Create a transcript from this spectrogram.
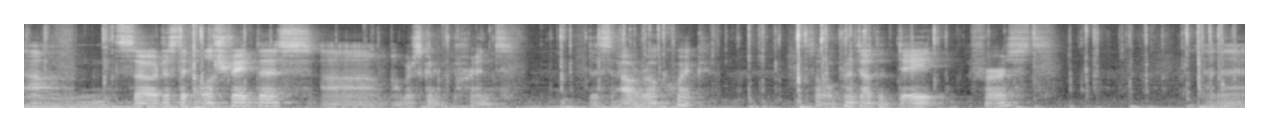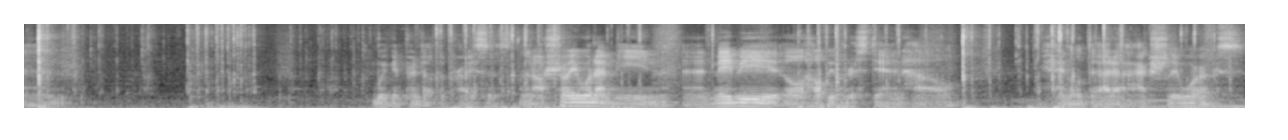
Um, so just to illustrate this, um, I'm just gonna print this out real quick. So we'll print out the date first, and then we can print out the prices. And I'll show you what I mean, and maybe it'll help you understand how handle data actually works.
